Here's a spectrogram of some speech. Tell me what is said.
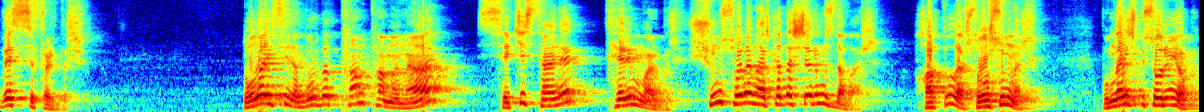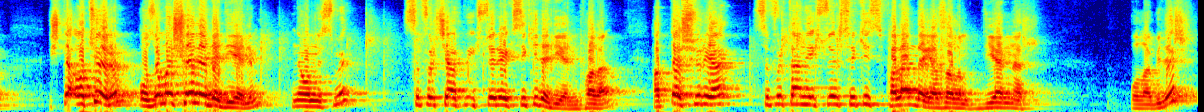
ve sıfırdır. Dolayısıyla burada tam tamına 8 tane terim vardır. Şunu soran arkadaşlarımız da var. Haklılar, sorsunlar. Bunda hiçbir sorun yok. İşte atıyorum, o zaman şöyle de diyelim. Ne onun ismi? 0 çarpı x üzeri eksi 2 de diyelim falan. Hatta şuraya 0 tane x üzeri 8 falan da yazalım diyenler olabilir.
